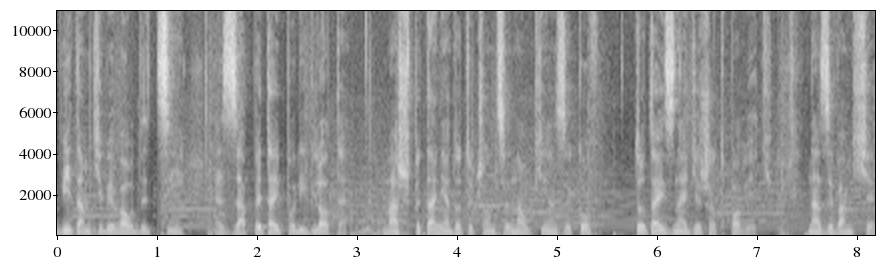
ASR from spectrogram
Witam Ciebie w audycji Zapytaj Poliglotę. Masz pytania dotyczące nauki języków? Tutaj znajdziesz odpowiedź. Nazywam się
